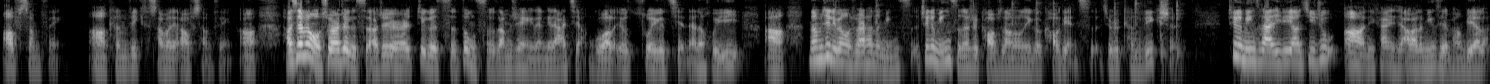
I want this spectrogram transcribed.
of something。啊，convict somebody of something 啊，好，下面我说下这个词啊，这是这个词动词，咱们之前已经给大家讲过了，又做一个简单的回忆啊。那么这里面我说下它的名词，这个名词呢是考试当中的一个考点词，就是 conviction。这个名词大家一定要记住啊！你看一下，把它名词写旁边了。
